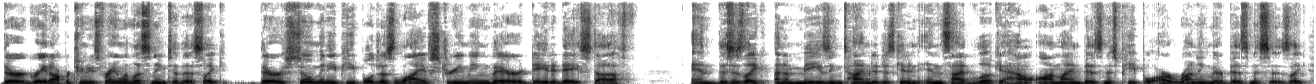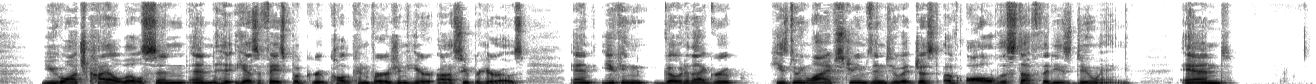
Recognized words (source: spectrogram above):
there are great opportunities for anyone listening to this. Like there are so many people just live streaming their day to day stuff. And this is like an amazing time to just get an inside look at how online business people are running their businesses. Like you watch Kyle Wilson and he he has a Facebook group called Conversion Here, uh, Superheroes. And you can go to that group. He's doing live streams into it just of all the stuff that he's doing. And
